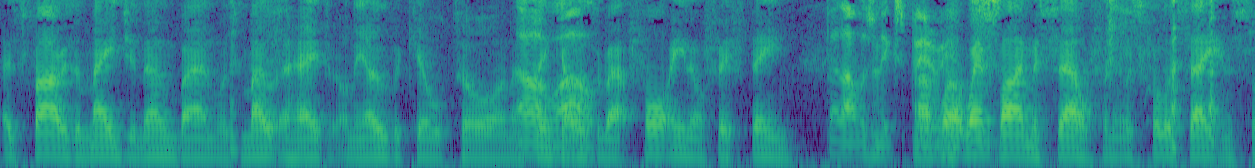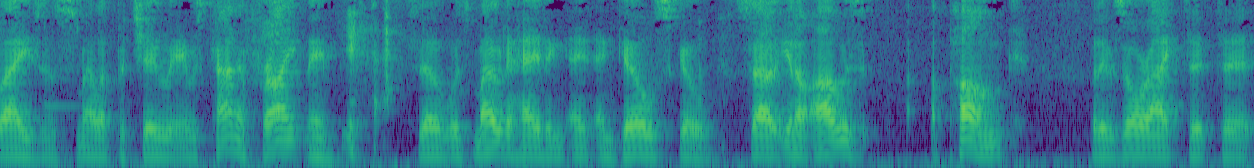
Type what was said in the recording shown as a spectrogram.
as far as a major known band was Motorhead on the Overkill tour, and I Oh, think I was about fourteen or fifteen. But that was an Uh, experience. well, I went by myself, and it was full of Satan slaves and smell of patchouli. It was kind of frightening. Yeah. So it was Motorhead and, and, and Girlschool. So you know, I was a punk, but it was all right to, to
